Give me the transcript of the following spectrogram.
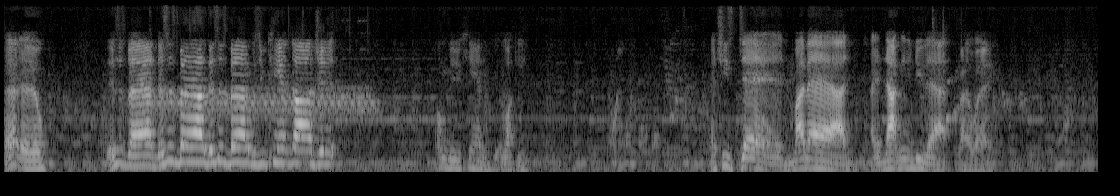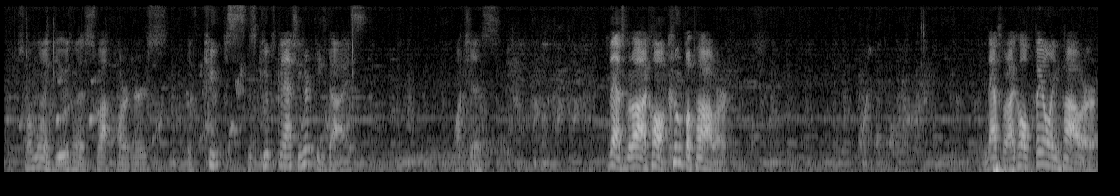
Uh-oh. This is bad. This is bad. This is bad because you can't dodge it. Oh, maybe you can. Get lucky. And she's dead. My bad. I did not mean to do that, by the way. So what I'm going to do is I'm going to swap partners with Koops. Because Koops can actually hurt these guys. Watch this. That's what I call Koopa power. And that's what I call failing power.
